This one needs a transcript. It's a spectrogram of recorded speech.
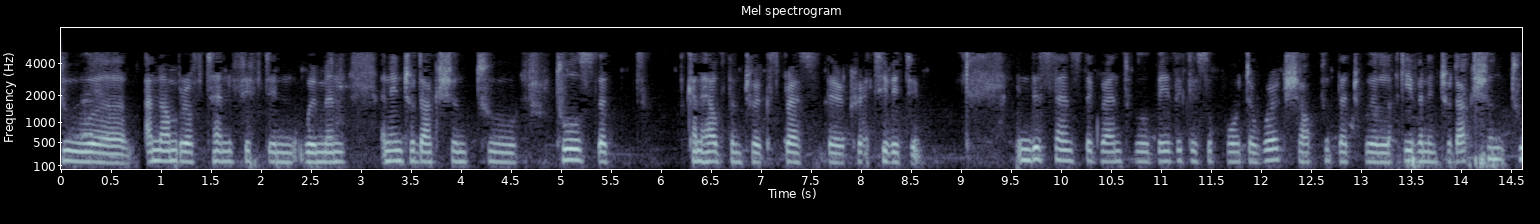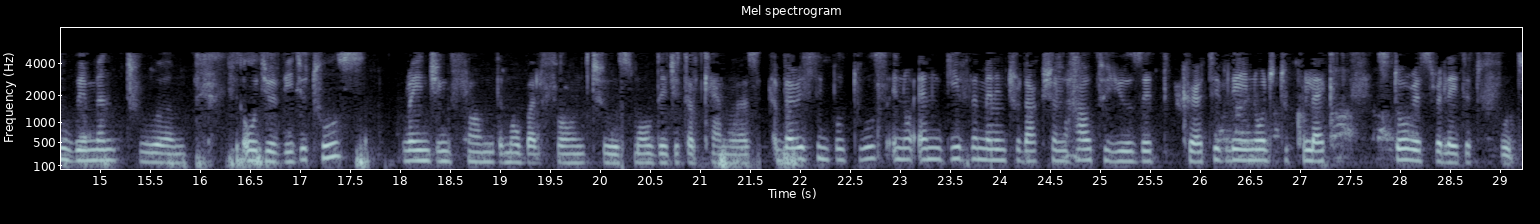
to uh, a number of 10, 15 women an introduction to tools that can help them to express their creativity. In this sense, the grant will basically support a workshop that will give an introduction to women to um, audio video tools ranging from the mobile phone to small digital cameras. Very simple tools you know, and give them an introduction how to use it creatively in order to collect stories related to food.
